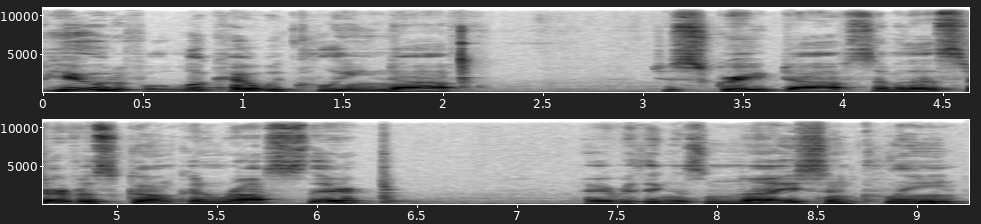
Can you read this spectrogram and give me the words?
Beautiful. Look how we cleaned off, just scraped off some of that surface gunk and rust there. Everything is nice and clean.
